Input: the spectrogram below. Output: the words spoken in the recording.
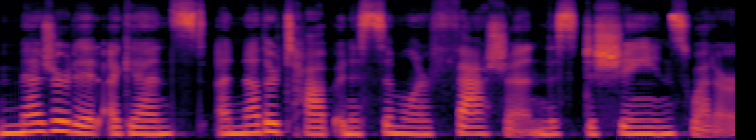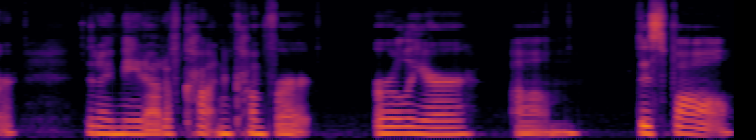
measured it against another top in a similar fashion, this Deshane sweater that I made out of cotton comfort earlier um, this fall.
